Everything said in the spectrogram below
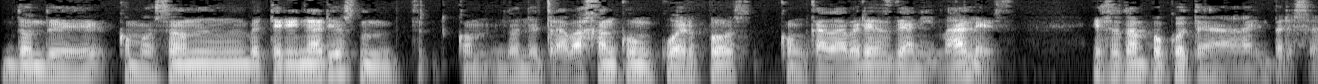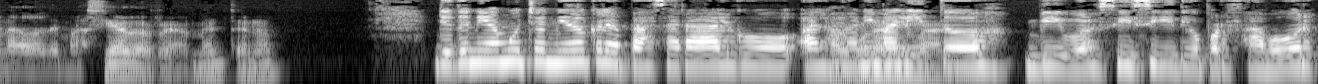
Donde, como son veterinarios, donde, con- donde trabajan con cuerpos, con cadáveres de animales. Eso tampoco te ha impresionado demasiado realmente, ¿no? Yo tenía mucho miedo que le pasara algo a los animalitos vivos. Sí, sí, digo, por favor,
